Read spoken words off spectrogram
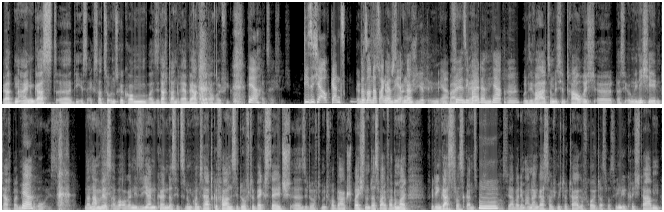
Wir hatten einen Gast, äh, die ist extra zu uns gekommen, weil sie dachte, Andrea Berg wäre da häufiger. Ja, Tatsächlich. die sich ja auch ganz Genau, besonders engagiert, ganz ne? engagiert in, Ja. in beiden Für Sie beide, Welten. ja. Und sie war halt so ein bisschen traurig, äh, dass sie irgendwie nicht jeden Tag bei mir Ja. im Büro ist. Dann haben wir es aber organisieren können, dass sie zu einem Konzert gefahren ist. Sie durfte Backstage, äh, sie durfte mit Frau Berg sprechen. Und das war einfach nochmal für den Gast was ganz Besonderes. Mhm. Ja, bei dem anderen Gast habe ich mich total gefreut, dass wir es hingekriegt haben,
